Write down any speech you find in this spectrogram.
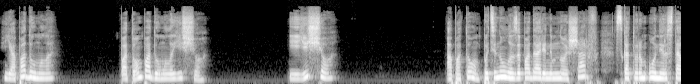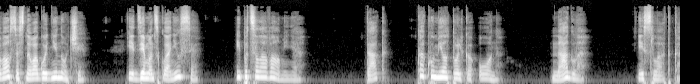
Я подумала. Потом подумала еще. И еще. А потом потянула за подаренный мной шарф, с которым он не расставался с новогодней ночи и демон склонился и поцеловал меня. Так, как умел только он. Нагло и сладко.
